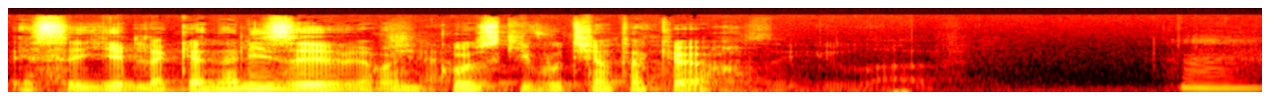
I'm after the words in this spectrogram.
essayez de la canaliser vers une cause qui vous tient à cœur. Hmm.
